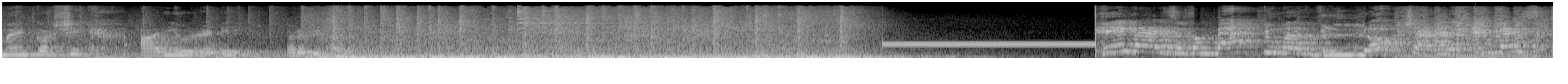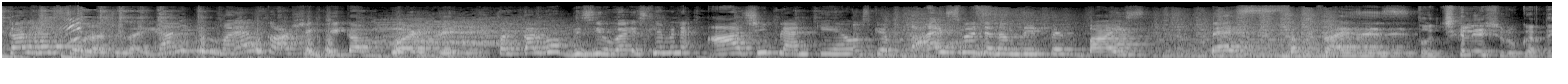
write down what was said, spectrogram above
मैं कौशिक आर यू रेडी अरे दिखाया hey guys welcome back to my blog channel and guys कल है 16 जुलाई यानी कि कौशिक जी का बर्थडे पर कल वो बिज़ी होगा इसलिए मैंने आज ही प्लान किए हैं। उसके 22वें जन्मदिन पे 22 बेस्ट सरप्राइजेस तो चलिए शुरू करते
